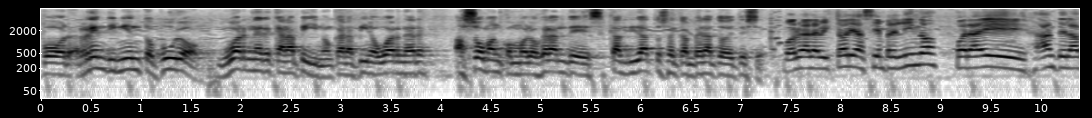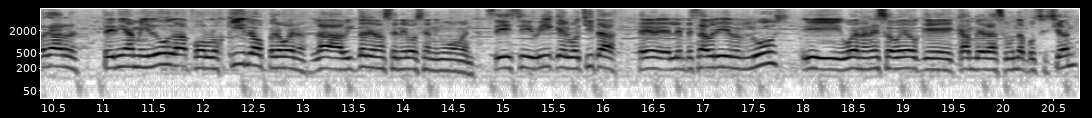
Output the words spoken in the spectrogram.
por rendimiento puro, Werner Canapino, Canapino Werner, asoman como los grandes candidatos al campeonato de TC. Volver a la victoria siempre lindo. Por ahí, antes de largar, tenía mi duda por los kilos, pero bueno, la victoria no se negocia en ningún momento. Sí, sí, vi que el Bochita eh, le empezó a abrir luz y bueno, en eso veo que cambia la segunda posición.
